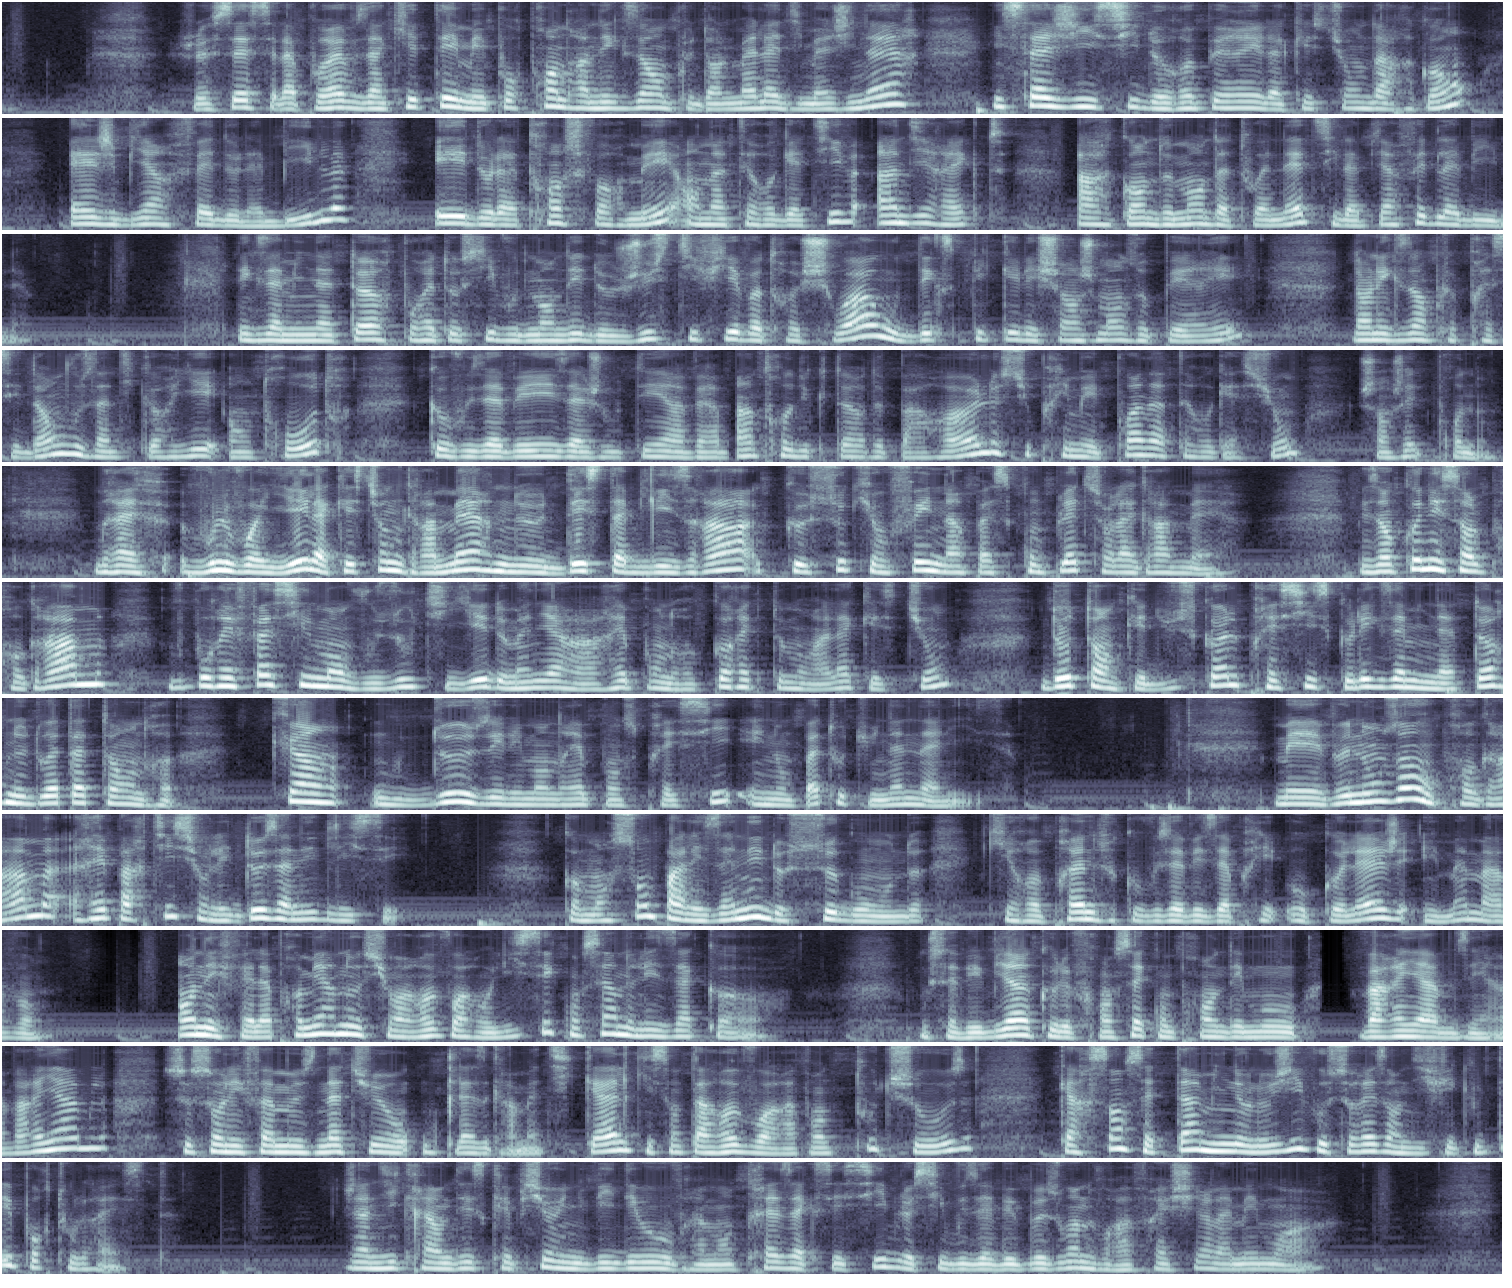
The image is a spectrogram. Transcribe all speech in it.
Je sais, cela pourrait vous inquiéter, mais pour prendre un exemple dans le malade imaginaire, il s'agit ici de repérer la question d'Argan, ai-je bien fait de la bile et de la transformer en interrogative indirecte. Argan demande à Toinette s'il a bien fait de la bile. L'examinateur pourrait aussi vous demander de justifier votre choix ou d'expliquer les changements opérés. Dans l'exemple précédent, vous indiqueriez entre autres que vous avez ajouté un verbe introducteur de parole, supprimé le point d'interrogation, changé de pronom. Bref, vous le voyez, la question de grammaire ne déstabilisera que ceux qui ont fait une impasse complète sur la grammaire. Mais en connaissant le programme, vous pourrez facilement vous outiller de manière à répondre correctement à la question, d'autant qu'Eduscol précise que l'examinateur ne doit attendre qu'un ou deux éléments de réponse précis et non pas toute une analyse. Mais venons-en au programme réparti sur les deux années de lycée. Commençons par les années de seconde, qui reprennent ce que vous avez appris au collège et même avant. En effet, la première notion à revoir au lycée concerne les accords. Vous savez bien que le français comprend des mots variables et invariables. Ce sont les fameuses natures ou classes grammaticales qui sont à revoir avant toute chose, car sans cette terminologie, vous serez en difficulté pour tout le reste. J'indiquerai en description une vidéo vraiment très accessible si vous avez besoin de vous rafraîchir la mémoire.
